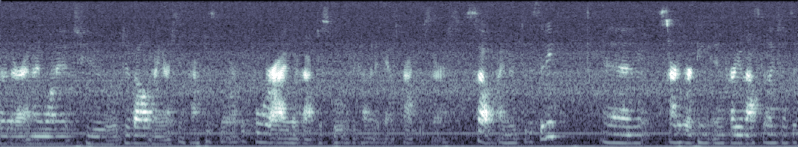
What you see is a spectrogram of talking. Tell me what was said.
further and I wanted to develop my nursing practice more before I went back to school to become an advanced practice nurse. So I moved to the city and started working in cardiovascular intensive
